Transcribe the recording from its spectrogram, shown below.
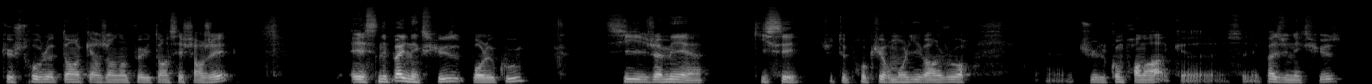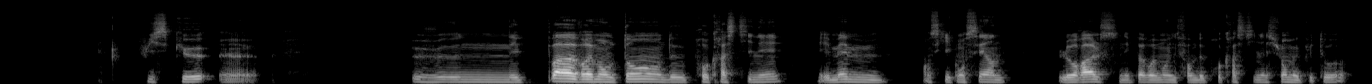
que je trouve le temps car j'ai un emploi du temps assez chargé. Et ce n'est pas une excuse pour le coup. Si jamais, qui sait, tu te procures mon livre un jour tu le comprendras que ce n'est pas une excuse, puisque je n'ai pas vraiment le temps de procrastiner, et même en ce qui concerne l'oral, ce n'est pas vraiment une forme de procrastination, mais plutôt...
